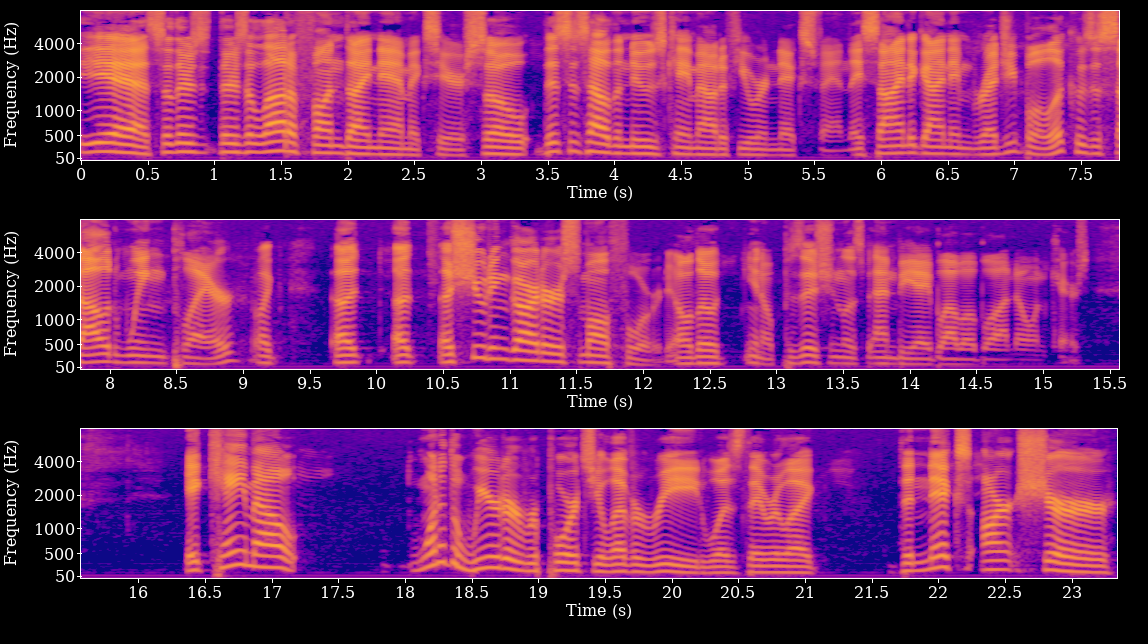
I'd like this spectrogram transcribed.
Yeah, so there's there's a lot of fun dynamics here. So this is how the news came out. If you were a Knicks fan, they signed a guy named Reggie Bullock, who's a solid wing player, like a a, a shooting guard or a small forward. Although you know positionless NBA, blah blah blah, no one cares. It came out. One of the weirder reports you'll ever read was they were like, the Knicks aren't sure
